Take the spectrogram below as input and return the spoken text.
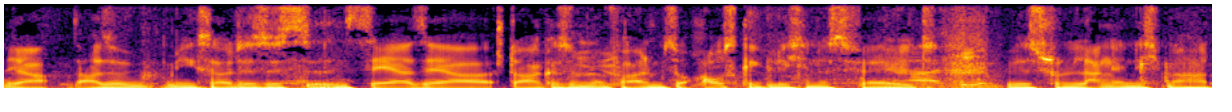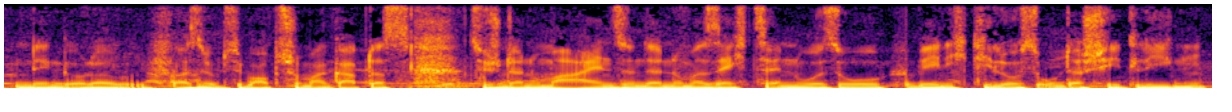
Ja, also wie gesagt, es ist ein sehr, sehr starkes und vor allem so ausgeglichenes Feld, wie wir es schon lange nicht mehr hatten, denke Oder ich weiß nicht, ob es überhaupt schon mal gab, dass zwischen der Nummer 1 und der Nummer 16 nur so wenig Kilos Unterschied liegen.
